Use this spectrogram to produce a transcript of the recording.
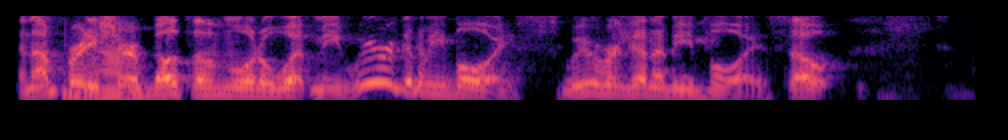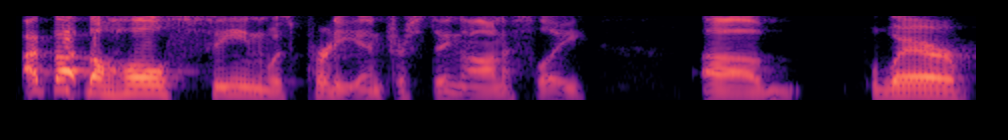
And I'm pretty wow. sure both of them would have whipped me. We were going to be boys. We were going to be boys. So I thought the whole scene was pretty interesting, honestly. Um, where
